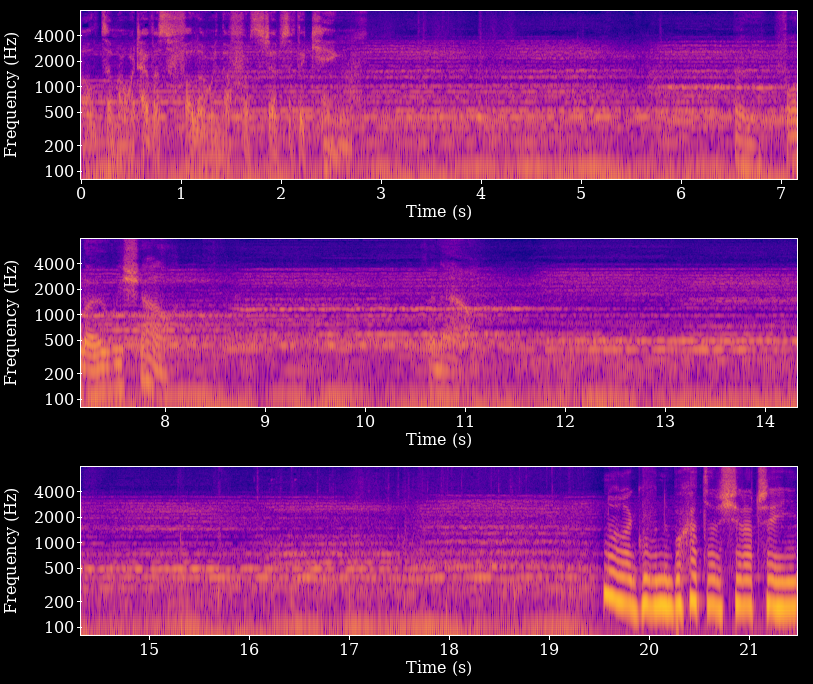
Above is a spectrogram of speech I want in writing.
Ultima would have us follow in the footsteps of the king. And follow we shall. For now. No ale główny bohater się raczej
